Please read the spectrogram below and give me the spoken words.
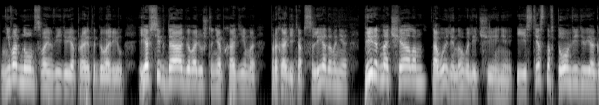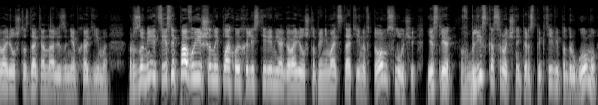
Ни в одном своем видео я про это говорил. Я всегда говорю, что необходимо проходить обследование перед началом того или иного лечения. И, естественно, в том видео я говорил, что сдать анализы необходимо. Разумеется, если повышенный плохой холестерин, я говорил, что принимать статины в том случае, если в близкосрочной перспективе по-другому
